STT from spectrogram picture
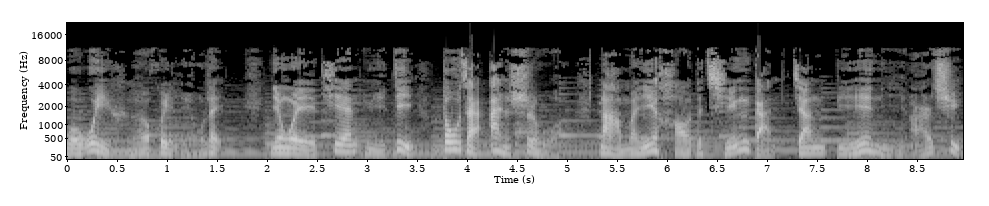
我为何会流泪，因为天与地都在暗示我，那美好的情感将别你而去，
